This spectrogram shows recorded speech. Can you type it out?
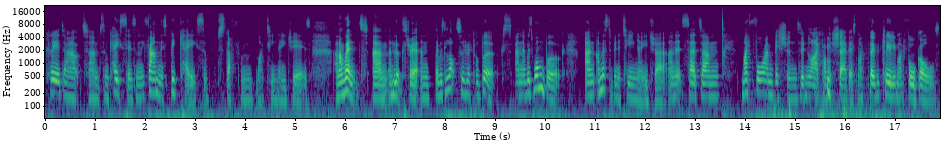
cleared out um, some cases and they found this big case of stuff from my teenage years. And I went um, and looked through it, and there was lots of little books. And there was one book, and I must have been a teenager, and it said, um, my four ambitions in life. I must share this. My, they were clearly my four goals.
